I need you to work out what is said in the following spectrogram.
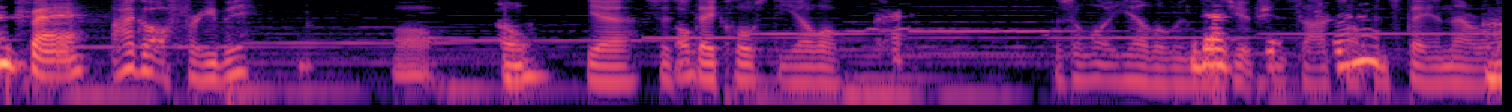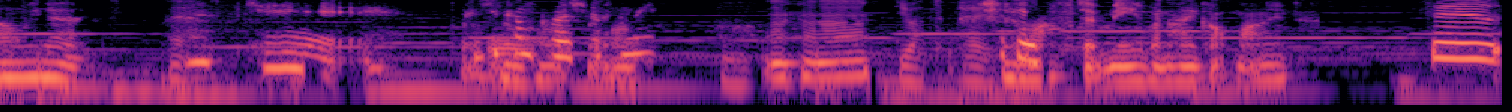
unfair. I got a freebie. Oh. Oh. Yeah, so Oh. stay close to yellow. Okay. There's a lot of yellow in the That's- Egyptian side, so I've correct. been staying there. a Oh yeah. Yeah. Okay. Could That's you come closer to me? Mm-hmm. You have to pay. She Okay. laughed at me when I got mine. So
